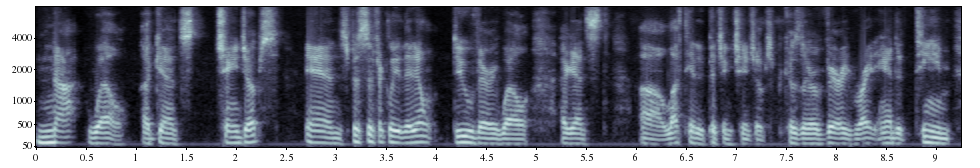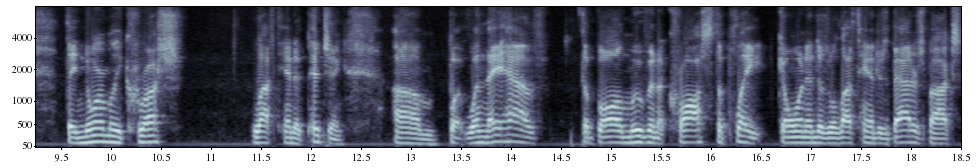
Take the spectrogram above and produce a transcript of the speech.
not well against changeups, and specifically, they don't do very well against uh, left-handed pitching changeups because they're a very right-handed team. They normally crush left-handed pitching, um, but when they have the ball moving across the plate going into the left-handed batter's box,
